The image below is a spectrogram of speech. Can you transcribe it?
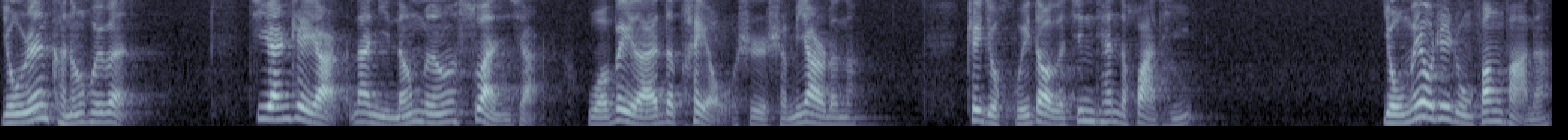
有人可能会问：既然这样，那你能不能算一下我未来的配偶是什么样的呢？这就回到了今天的话题：有没有这种方法呢？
